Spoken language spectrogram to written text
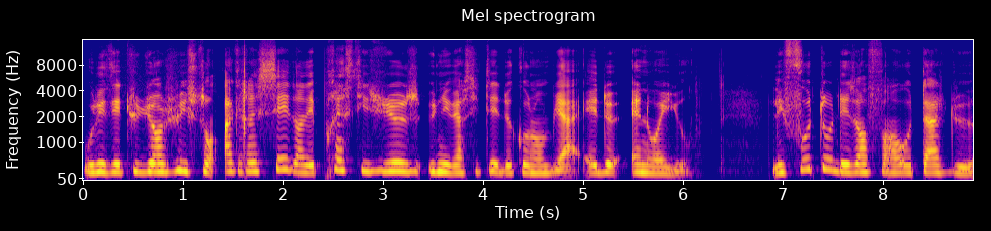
où les étudiants juifs sont agressés dans les prestigieuses universités de Columbia et de NYU. Les photos des enfants otages du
